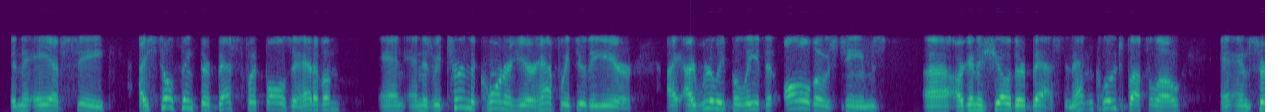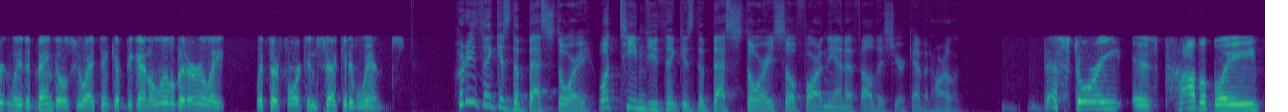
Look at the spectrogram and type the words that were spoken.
in the AFC, I still think their best football is ahead of them. And and as we turn the corner here halfway through the year, I, I really believe that all those teams uh, are going to show their best, and that includes Buffalo and, and certainly the Bengals, who I think have begun a little bit early with their four consecutive wins. Who do you think is the best story? What team do you think is the best story so far in the NFL this year, Kevin Harlan? Best story is probably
